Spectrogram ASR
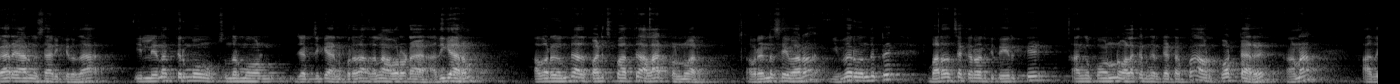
வேறு யாரும் விசாரிக்கிறதா? இல்லைன்னா திரும்பவும் சுந்தர்மோகன் ஜட்ஜுக்கே அனுப்புறது அதெல்லாம் அவரோட அதிகாரம். அவர் வந்து அதை படித்து பார்த்து அலாட் பண்ணுவார். அவர் என்ன செய்வாரோ இவர் வந்துட்டு பரத சக்கரவர்த்திகிட்ட இருக்குது அங்கே போகணும்னு வழக்கறிஞர் கேட்டப்போ அவர் போட்டார். ஆனால் அது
